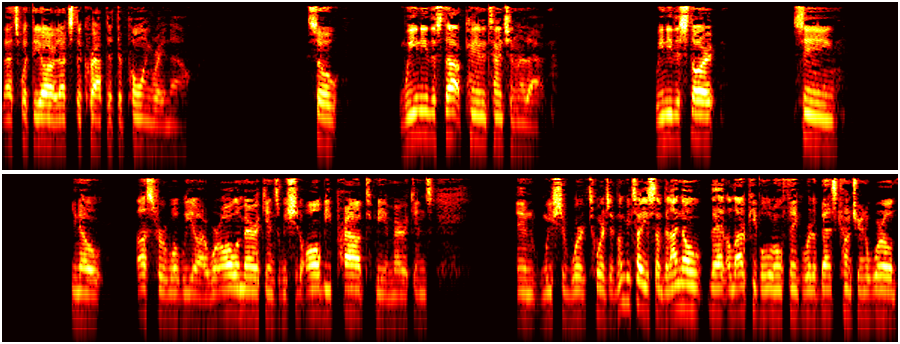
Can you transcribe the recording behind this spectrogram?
That's what they are. That's the crap that they're pulling right now. So we need to stop paying attention to that. We need to start seeing, you know, us for what we are. We're all Americans. We should all be proud to be Americans and we should work towards it. Let me tell you something. I know that a lot of people don't think we're the best country in the world,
